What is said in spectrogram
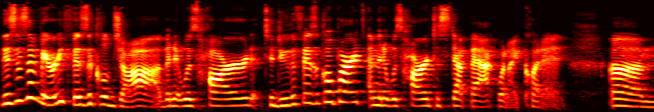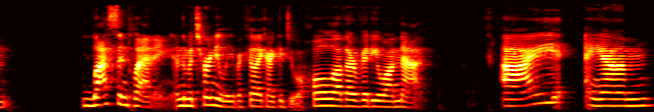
this is a very physical job and it was hard to do the physical parts and then it was hard to step back when I couldn't. Um lesson planning and the maternity leave. I feel like I could do a whole other video on that. I am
